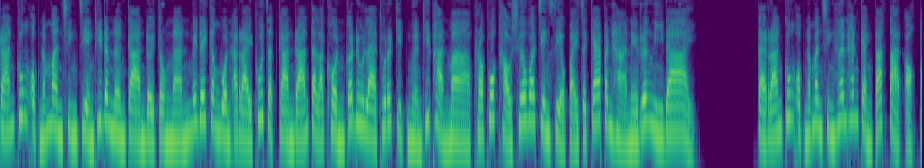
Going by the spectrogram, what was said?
ร้านกุ้งอบน้ำมันชิงเจียงที่ดำเนินการโดยตรงนั้นไม่ได้กังวลอะไรผู้จัดการร้านแต่ละคนก็ดูแลธุรกิจเหมือนที่ผ่านมา เพราะพวกเขาเชื่อว่าเจียงเสี่ยวไปจะแก้ปัญหาในเรื่องนี้ได้ แต่ร้านกุ้งอบน้ำมันชิงเฮิรนฮั่นแก่งตากตาดออกไป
